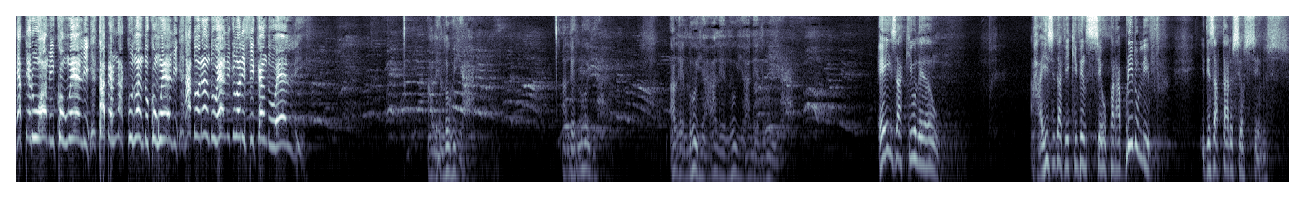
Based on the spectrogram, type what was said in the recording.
é ter o homem com ele, tabernaculando com ele, adorando ele, glorificando ele. Aleluia. Aleluia. Aleluia, aleluia, aleluia. Eis aqui o leão, a raiz de Davi que venceu para abrir o livro e desatar os seus selos.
